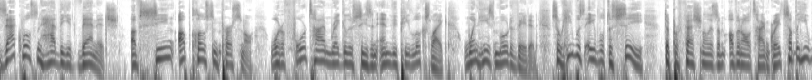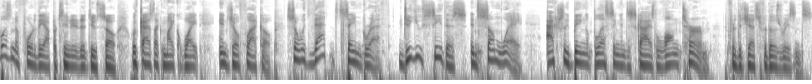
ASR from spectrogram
Zach Wilson had the advantage of seeing up close and personal what a four time regular season MVP looks like when he's motivated. So he was able to see the professionalism of an all time great, something he wasn't afforded the opportunity to do so with guys like Mike White and Joe Flacco. So, with that same breath, do you see this in some way actually being a blessing in disguise long term for the Jets for those reasons?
